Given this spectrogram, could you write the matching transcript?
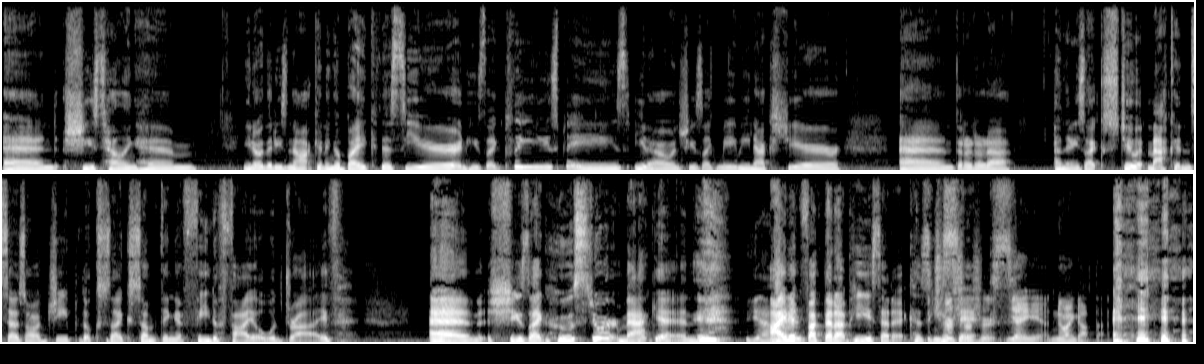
And she's telling him, you know, that he's not getting a bike this year. And he's like, please, please, you know, and she's like, maybe next year. And da da da da. And then he's like, Stuart Mackin says our Jeep looks like something a fedophile would drive. And she's like, Who's Stuart Mackin? Yeah. I didn't fuck that up. He said it because he's Sure, six. sure, sure. Yeah, yeah, yeah. No, I got that.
